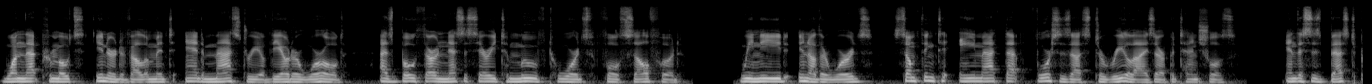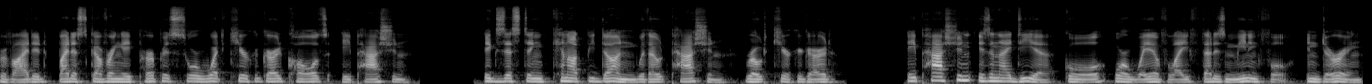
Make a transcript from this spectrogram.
one that promotes inner development and mastery of the outer world, as both are necessary to move towards full selfhood. We need, in other words, something to aim at that forces us to realize our potentials. And this is best provided by discovering a purpose or what Kierkegaard calls a passion. Existing cannot be done without passion, wrote Kierkegaard. A passion is an idea, goal, or way of life that is meaningful, enduring,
